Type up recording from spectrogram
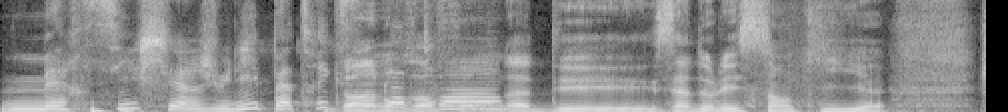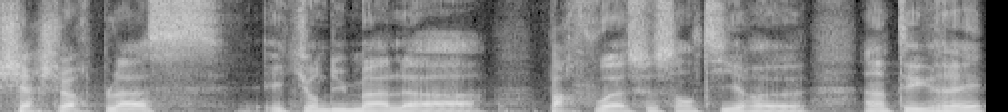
Merci, chère Julie. Patrick, Dans nos enfants, on a des adolescents qui euh, cherchent leur place et qui ont du mal à parfois à se sentir euh, intégrés.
